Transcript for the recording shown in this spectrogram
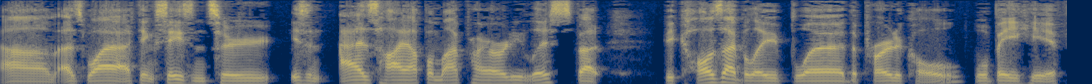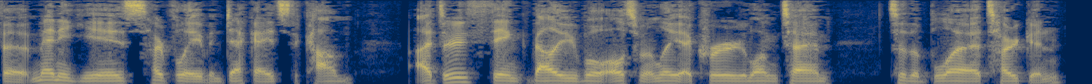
um, as why I think season two isn't as high up on my priority list, but because I believe Blur, the protocol, will be here for many years, hopefully even decades to come, I do think value will ultimately accrue long term to the Blur token.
